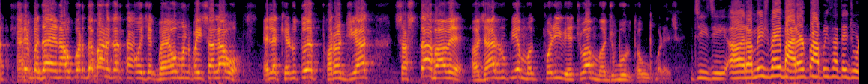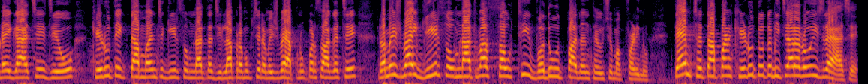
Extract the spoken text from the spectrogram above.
અત્યારે બધા એના ઉપર દબાણ કરતા હોય છે કે ભાઈ મને પૈસા લાવો. એટલે ખેડૂતોએ ફરજિયાત સસ્તા ભાવે હજાર રૂપિયા મગફળી વેચવા મજબૂર થવું પડે છે. જી જી. રમેશભાઈ બારડ પણ આપણી સાથે જોડાઈ ગયા છે. જેઓ ખેડૂત એકતા મંચ ગીર સોમનાથના જિલ્લા પ્રમુખ છે. રમેશભાઈ, આપનું પણ સ્વાગત છે. રમેશભાઈ, ગીર સોમનાથમાં સૌથી વધુ ઉત્પાદન થયું છે મગફળીનું. તેમ છતાં પણ ખેડૂતો તો બિચારા રોઈ જ રહ્યા છે.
